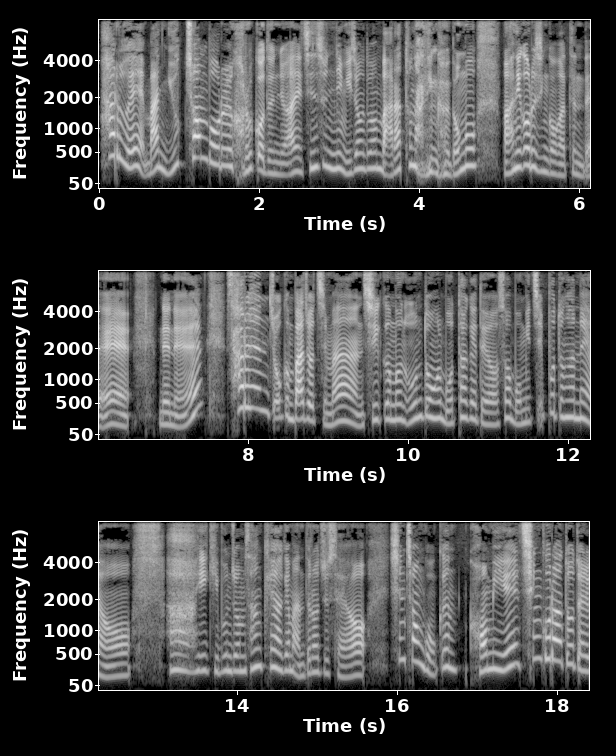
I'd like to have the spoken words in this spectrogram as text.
하루에 16,000보를 걸었거든요. 아니, 진수님, 이 정도면 마라톤 아닌가요? 너무 많이 걸으신 것 같은데. 네네. 살은 조금 빠졌지만 지금은 운동을 못하게 되어서 몸이 찌뿌둥하네요. 아, 이 기분 좀 상쾌하게 만들어주세요. 신청곡은 거미의 친구라도 될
